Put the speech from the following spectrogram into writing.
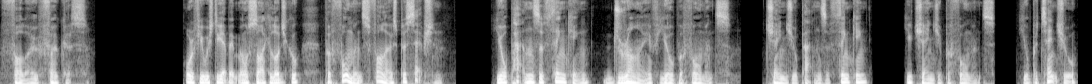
follow focus. Or if you wish to get a bit more psychological, performance follows perception. Your patterns of thinking drive your performance change your patterns of thinking, you change your performance. Your potential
